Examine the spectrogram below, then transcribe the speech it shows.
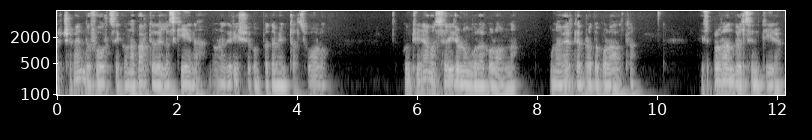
Percependo forse che una parte della schiena non aderisce completamente al suolo, continuiamo a salire lungo la colonna, una vertebra dopo l'altra, esplorando il sentire,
